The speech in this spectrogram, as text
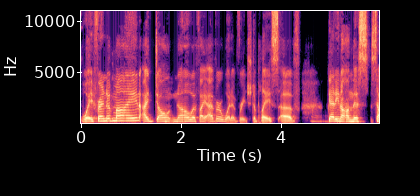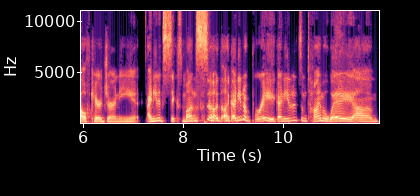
boyfriend of mine, I don't know if I ever would have reached a place of getting on this self-care journey. I needed 6 months So, like I need a break. I needed some time away um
